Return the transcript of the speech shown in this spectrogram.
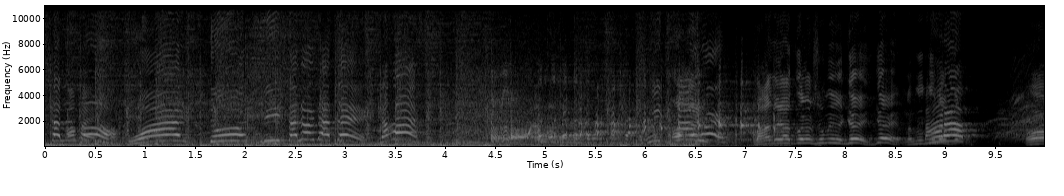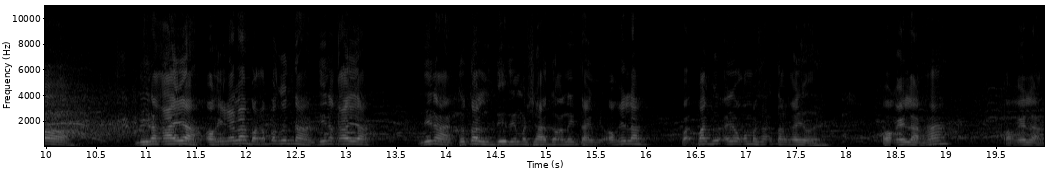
yung talon mo. One, two, three, talon ate. Lakas. With Okay. power. Baka nagagawa lang sumili. Gay, gay. Nagugulat. Paharap. Oh. Hindi na kaya. Okay ka lang, baka pagod na. Hindi na kaya. Hindi na. Total, hindi rin masyadong ano yung time. niyo. Okay lang. Pa pagod, ayoko masaktan kayo eh. Okay lang, ha? Okay lang.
